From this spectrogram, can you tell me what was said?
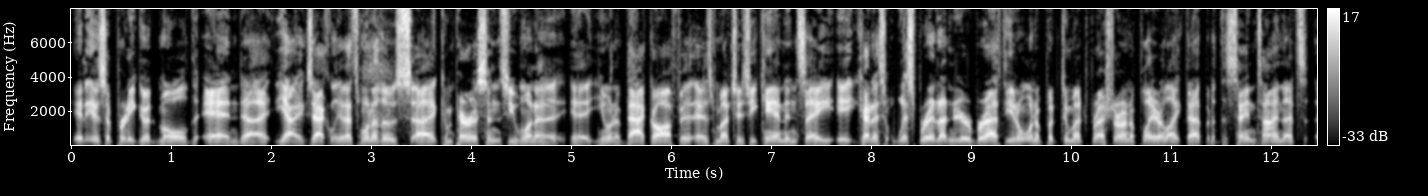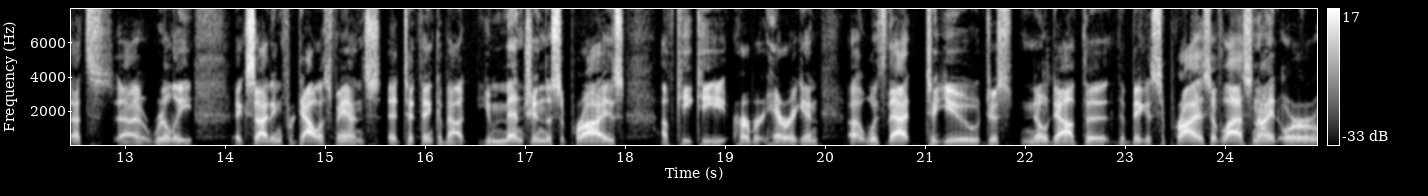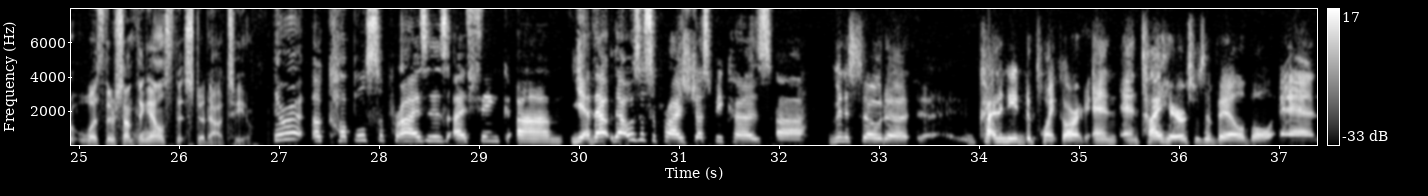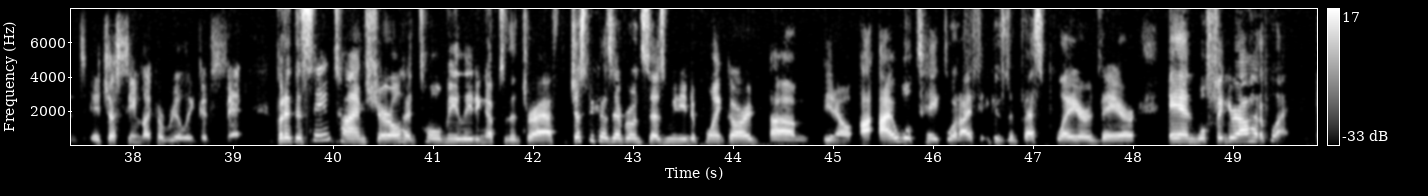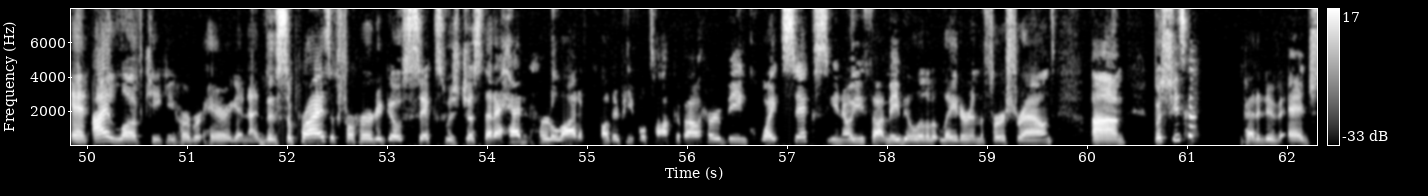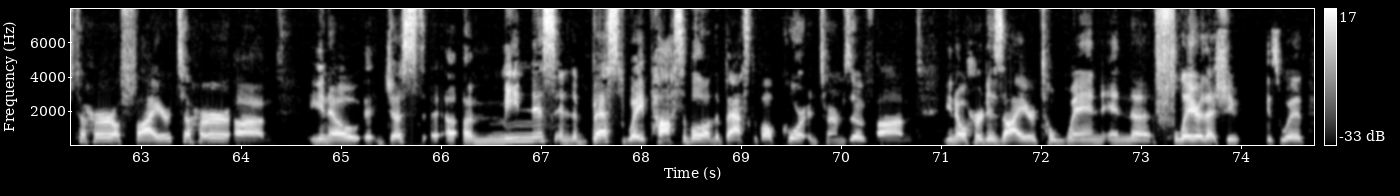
it is a pretty good mold, and uh, yeah, exactly. That's one of those uh, comparisons you want to uh, you want to back off as much as you can and say it, kind of whisper it under your breath. You don't want to put too much pressure on a player like that, but at the same time, that's that's uh, really exciting for Dallas fans uh, to think about. You mentioned the surprise of Kiki Herbert Harrigan. Uh, was that to you just no doubt the the biggest surprise of last night, or was there something else that stood out to you? there are a couple surprises. I think, um, yeah, that that was a surprise just because uh, Minnesota uh, kind of needed a point guard, and and Ty Harris was available, and it just seemed like a really good fit. But at the same time, Cheryl had told me leading up to the draft, just because everyone says we need a point guard, um, you know, I, I will take what I think is the best player there, and we'll figure out how to play. And I love Kiki Herbert Harrigan. The surprise for her to go six was just that I hadn't heard a lot of other people talk about her being quite six. You know, you thought maybe a little bit later in the first round. Um, but she's got competitive edge to her, a fire to her. Um, you know, just a, a, meanness in the best way possible on the basketball court in terms of, um, you know, her desire to win and the flair that she with,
